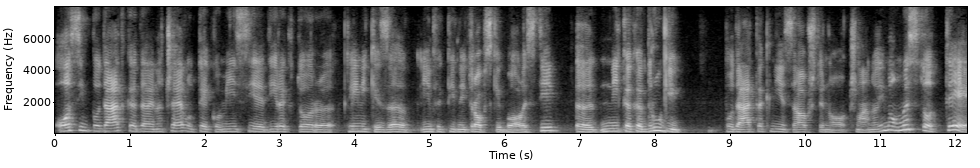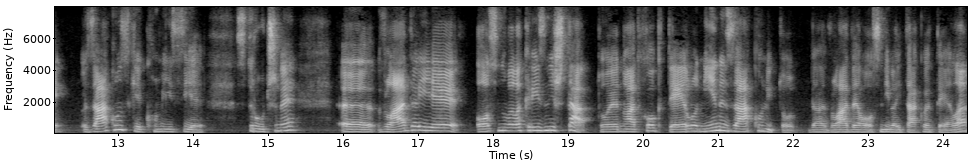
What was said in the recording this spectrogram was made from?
osim podatka da je na čelu te komisije direktor klinike za infektivne i tropske bolesti, e, nikakav drugi podatak nije saopšteno članovima. Umesto te zakonske komisije stručne, e, vlada je osnovala krizni štab. To je jedno ad hoc telo, nije nezakonito da vlada osniva i takva tela,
